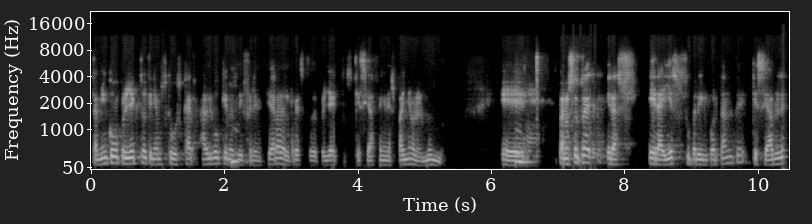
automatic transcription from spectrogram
también como proyecto teníamos que buscar algo que nos diferenciara del resto de proyectos que se hacen en España o en el mundo. Eh, para nosotros era, era y es súper importante que se hable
